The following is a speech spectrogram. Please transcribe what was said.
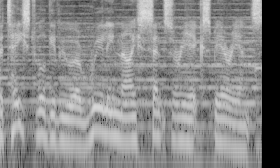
The taste will give you a really nice sensory experience.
